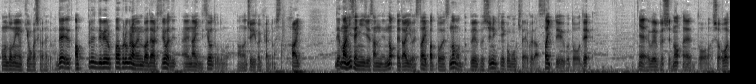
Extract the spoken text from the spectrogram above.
このドメインを強化してくださいと。で、Apple Developer Program メンバーである必要はえないんですよということも、あの、注意が聞かれてました。はい。で、まあ、2023年の、えーと iOS と iPadOS のまあウェブプッシュに結構ご期待くださいということで、えーウェブプッシュの、えー、と章は、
